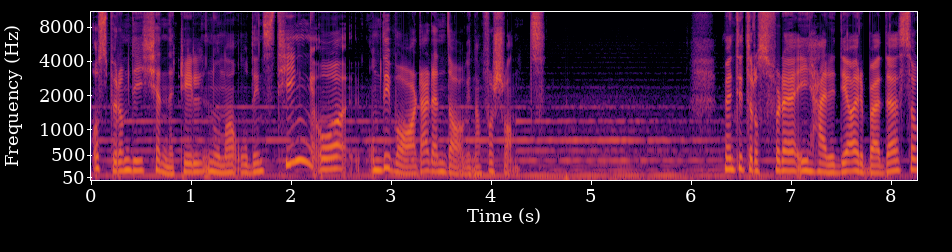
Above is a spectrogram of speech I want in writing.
og spør om de kjenner til noen av Odins ting, og om de var der den dagen han forsvant. Men til tross for det iherdige arbeidet, så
